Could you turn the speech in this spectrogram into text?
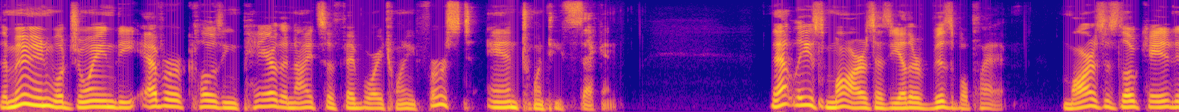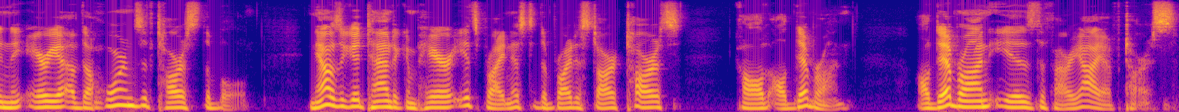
The moon will join the ever closing pair the nights of February 21st and 22nd. That leaves Mars as the other visible planet. Mars is located in the area of the horns of Taurus the Bull. Now is a good time to compare its brightness to the brightest star Taurus called Aldebaran. Aldebaran is the fiery eye of Taurus.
